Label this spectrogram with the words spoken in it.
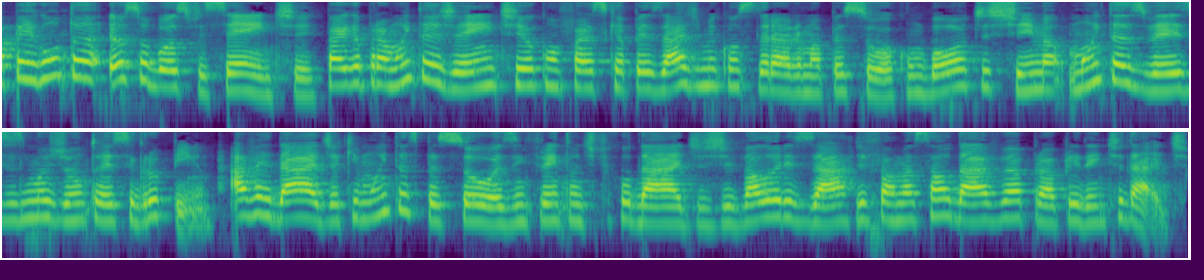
A pergunta eu sou boa o suficiente pega para muita gente e eu confesso que apesar de me considerar uma pessoa com boa autoestima, muitas vezes me junto a esse grupinho. A verdade é que muitas pessoas enfrentam dificuldades de valorizar de forma saudável a própria identidade.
